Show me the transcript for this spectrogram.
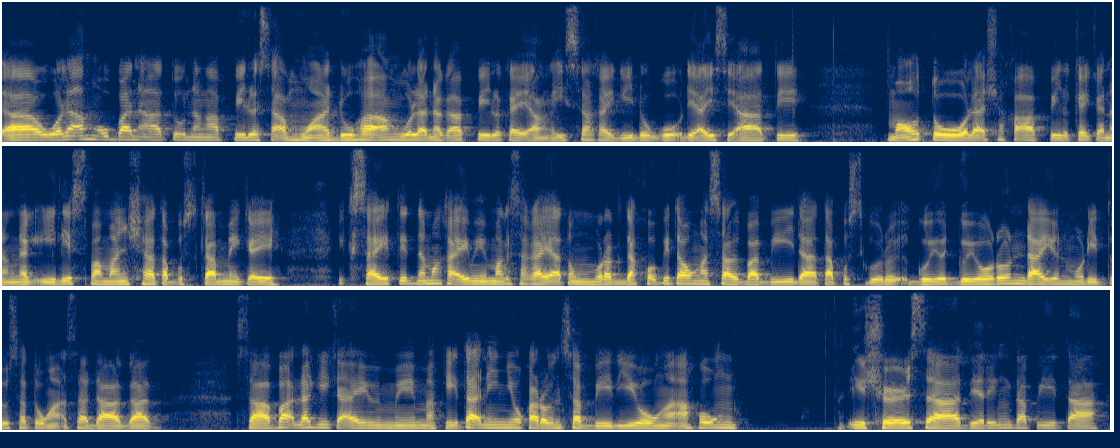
ah, wala ang uban ato nang apil sa amo duha ang wala nag-apil kay ang isa kay gidugo di ay si ate. Mao to wala siya ka-apil kay kanang nag-ilis pa man siya tapos kami kay excited naman kay mi magsakay atong murag dako. Bitaw nga salbabida tapos guyod-guyoron dayon mo dito sa tunga sa dagat. Saba lagi kay mi makita ninyo karon sa video nga akong i-share sa diring dapita.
